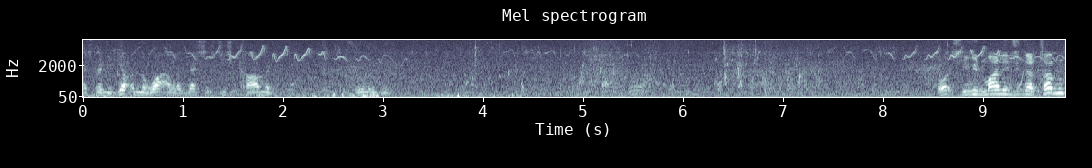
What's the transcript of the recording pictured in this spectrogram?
It's when you get on the water like this, it's just calming. It's really good. It's even managing their turn.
